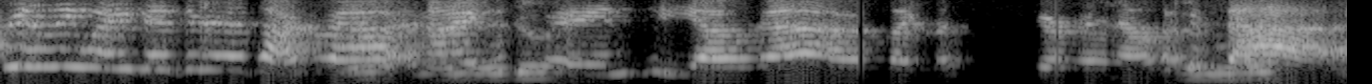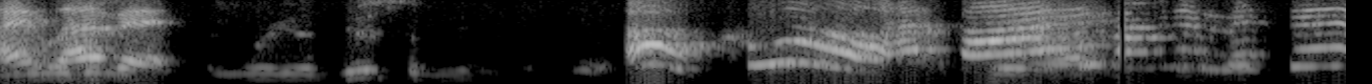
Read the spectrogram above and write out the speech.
really what you guys are going to talk about? Yeah, and and I just gonna- went into yoga. I was like, let's do yoga now. Look And at that. I love it. And we're gonna do some yoga too. Oh, cool. At five, I'm going to miss it.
